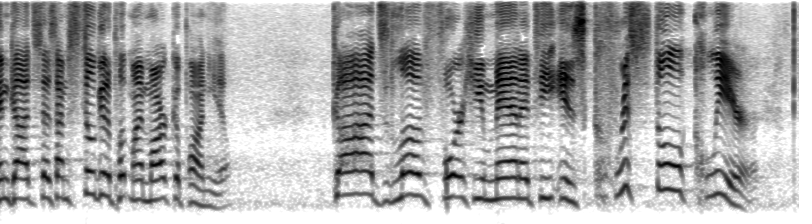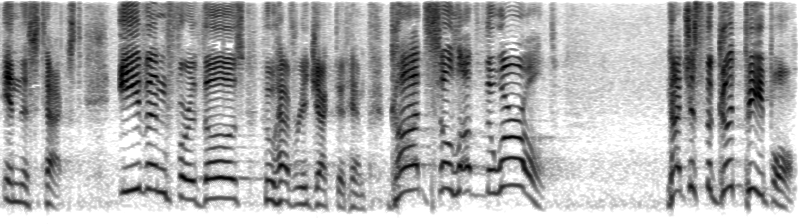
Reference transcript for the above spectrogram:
and God says, I'm still going to put my mark upon you. God's love for humanity is crystal clear in this text, even for those who have rejected him. God so loved the world, not just the good people.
